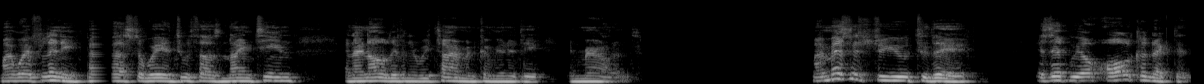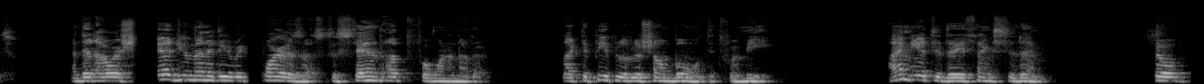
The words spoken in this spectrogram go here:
My wife Lenny passed away in 2019, and I now live in a retirement community in Maryland. My message to you today is that we are all connected and that our shared humanity requires us to stand up for one another, like the people of Le Chambon did for me. I'm here today thanks to them. So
